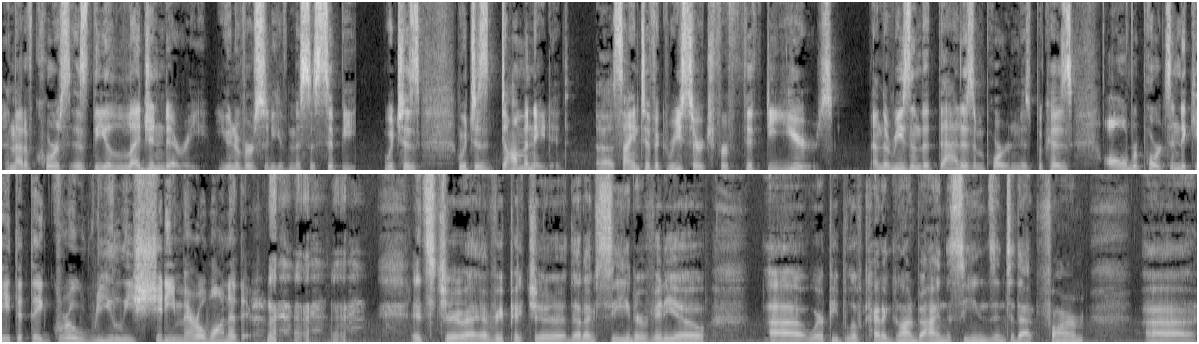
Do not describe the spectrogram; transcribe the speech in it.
And that, of course, is the legendary University of Mississippi, which, is, which has dominated uh, scientific research for 50 years. And the reason that that is important is because all reports indicate that they grow really shitty marijuana there. it's true. Every picture that I've seen or video uh, where people have kind of gone behind the scenes into that farm, uh,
